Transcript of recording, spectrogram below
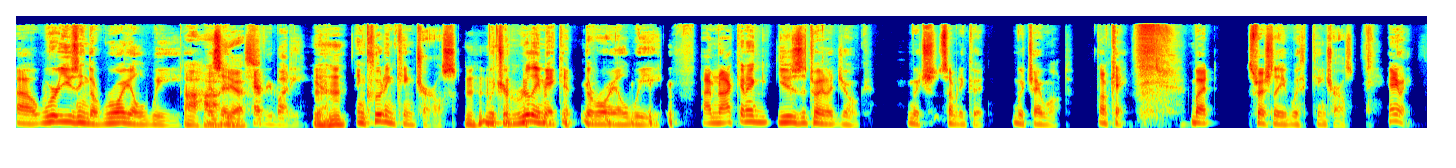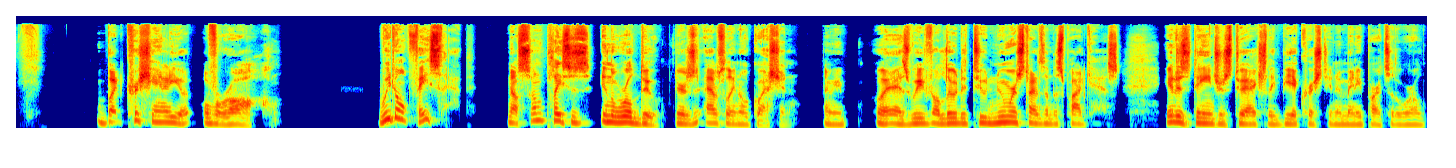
Uh, we're using the royal we, Aha, as in yes. everybody, yeah, Mhm. including King Charles, Mhm. which would really make it the royal we. I'm not going to use the toilet joke, which somebody could, which I won't. Okay. But especially with King Charles. Anyway, but Christianity overall, we don't face that. Now, some places in the world do. There's absolutely no question. I mean, as we've alluded to numerous times on this podcast, it is dangerous to actually be a Christian in many parts of the world.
